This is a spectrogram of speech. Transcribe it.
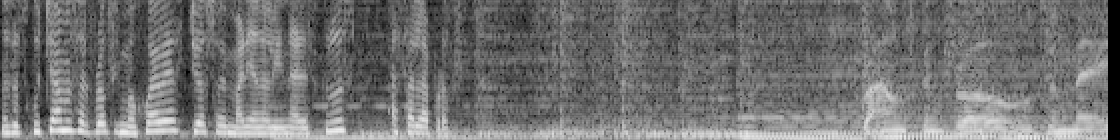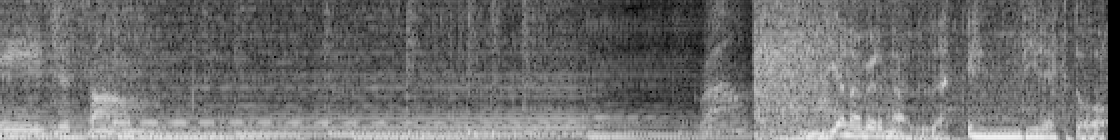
Nos escuchamos el próximo jueves. Yo soy Mariana Linares Cruz. Hasta la próxima. Ground control to Major Tom. Diana Bernal, en directo.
